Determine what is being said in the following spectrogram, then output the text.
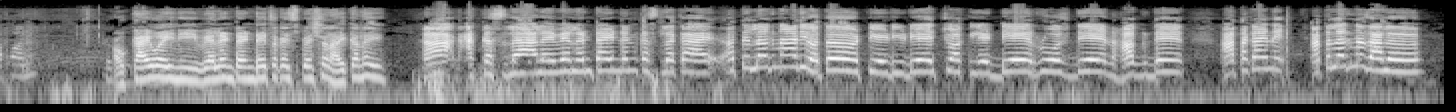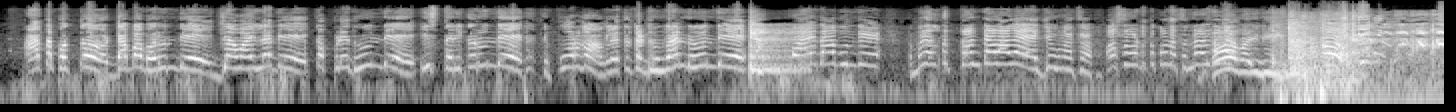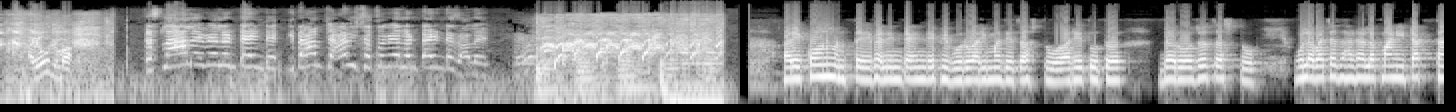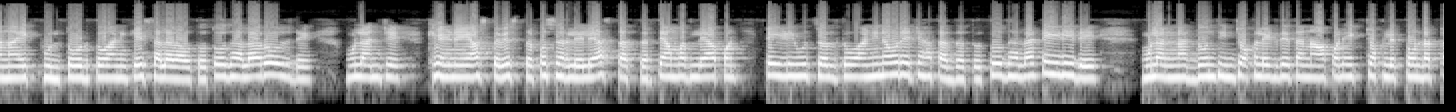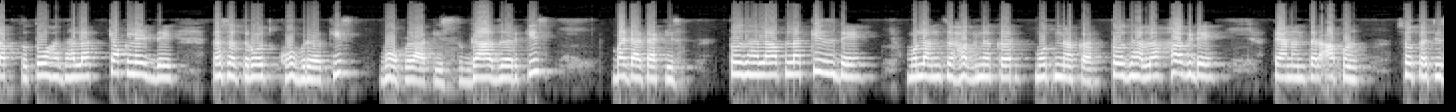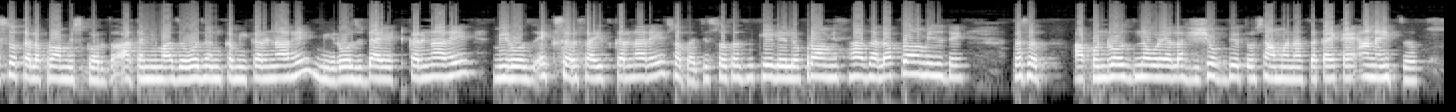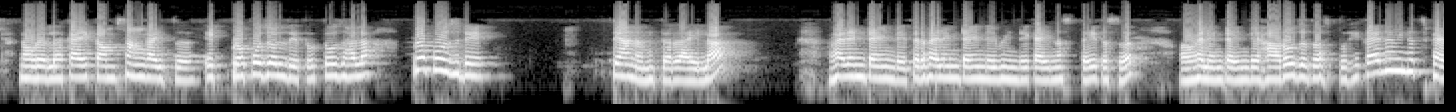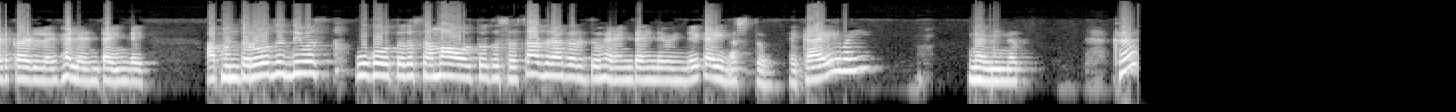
अहो काय वहिनी व्हॅलेंटाईन डेचं काही स्पेशल आहे का नाही? हा कसलं आलंय व्हॅलेंटाईन डे कसलं काय? आता लग्न आधी होतं. Teddy day chocolate day rose day hug day आता काय नाही. आता लग्न झालं. आता फक्त डबा भरून दे जेवायला दे कपडे धुवून दे इस्त्री करून दे. ते पोरग हगले तर ढुंगान धुवून दे. पाय दाबून दे. मला तर कंटाळा आलाय या जीवनाचा असं वाटतं कोणाचं नळ हो वहिनी. कसला आलंय व्हॅलेंटाईन डे? इथं आमच्या आयुष्याचं व्हॅलेंटाईन डे झालंय. अरे कोण म्हणतंय व्हॅलेंटाईन डे फेब्रुवारी मध्येच असतो? अरे तो तर दररोजच असतो. गुलाबाच्या झाडाला पाणी टाकताना एक फुल तोडतो आणि केसाला लावतो. तो झाला रोज डे. मुलांचे खेळणे अस्तव्यस्त पसरलेले असतात तर त्यामधले आपण टेडी उचलतो आणि नवऱ्याच्या हातात जातो. तो झाला टेडी डे. मुलांना दोन तीन चॉकलेट देताना आपण एक चॉकलेट तोंडात टाकतो. तो हा झाला चॉकलेट दे तसंच रोज खोबरं किस भोपळा किस गाजर किस बटाटा किस. तो झाला आपला किस डे. मुलांचं हग न कर मुतन कर. तो झाला हग डे. त्यानंतर आपण स्वतःची स्वतःला प्रॉमिस करतो. आता मी माझं वजन कमी करणार आहे मी रोज डाएट करणार आहे मी रोज एक्सरसाइज करणार आहे. स्वतःची स्वतःच केलेलं प्रॉमिस हा झाला प्रॉमिस डे तसंच आपण रोज नवऱ्याला हिशोब देतो सामानाचा काय काय आणायचं नवऱ्याला काय काम सांगायचं एक प्रपोजल देतो तो झाला प्रपोज डे त्यानंतर राहिला व्हॅलेंटाईन डे तर व्हॅलेंटाईन डे बिंडे काही नसतंय तसं. व्हॅलेंटाईन डे हा रोजच असतो. हे काय नवीनच फॅड काढलंय व्हॅलेंटाईन डे आपण तर रोजच दिवस उगवतो तसा मावळतो तसं साजरा करतो. व्हॅलेंटाईन डे म्हणजे काही नसतं. हे काय बाई? नवीनच. खर?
